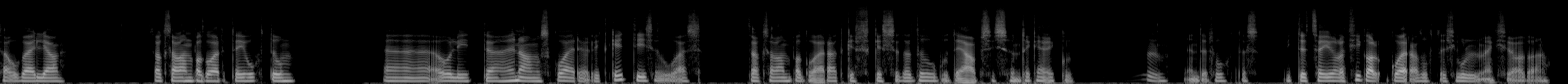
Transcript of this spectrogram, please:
Sauvälja saksa lambakoerte juhtum olid, äh, enamus koeri olid ketis õues, saksa lambakoerad, kes, kes seda tõugu teab, siis see on tegelikult julm nende suhtes. mitte, et see ei oleks iga koera suhtes julm, eks ju, aga noh,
